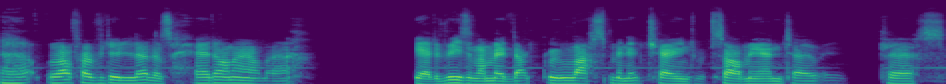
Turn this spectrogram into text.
Uh, without further ado, let us head on out there. Yeah, the reason I made that last minute change with Sarmiento is because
